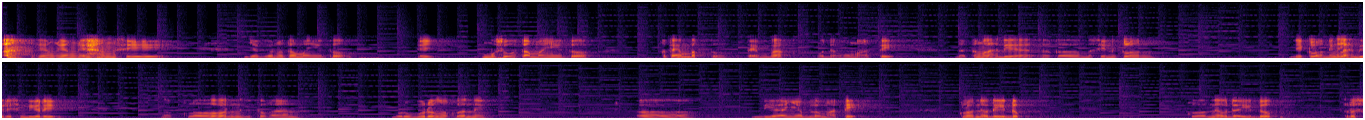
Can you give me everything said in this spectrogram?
yang yang yang si jagoan utamanya itu eh musuh utamanya itu ketembak tuh, tembak udah mau mati, datanglah dia eh, ke mesin clone. Dia cloning lah diri sendiri. Ngeklon gitu kan. Buru-buru ngeklon nih uh, dianya belum mati klonnya udah hidup. Klonnya udah hidup terus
